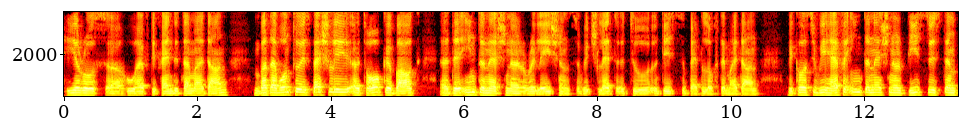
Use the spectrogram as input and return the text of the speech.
heroes uh, who have defended the Maidan, but I want to especially talk about the international relations which led to this battle of the Maidan because we have an international peace system,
